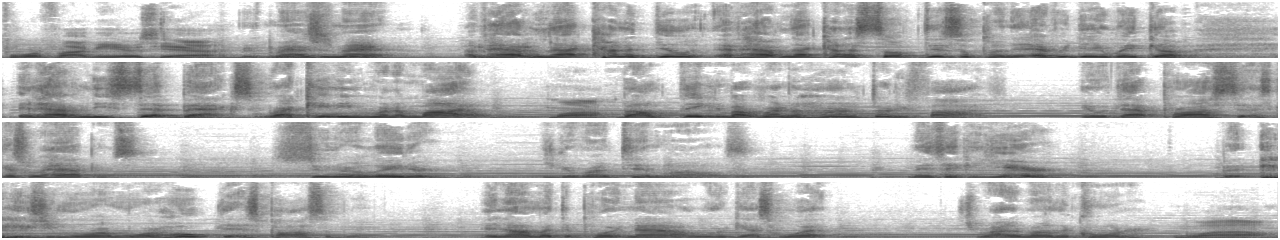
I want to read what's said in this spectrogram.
Four or five years, yeah. it'd be pretty Imagine that. Of having that kind of deal, of having that kind of self-discipline to every day wake up and having these setbacks where I can't even run a mile. Wow. But I'm thinking about running 135. And with that process, guess what happens? Sooner or later, you can run 10 miles. It may take a year, but it gives you more and more hope that it's possible. And I'm at the point now where guess what? It's right around the corner. Wow.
